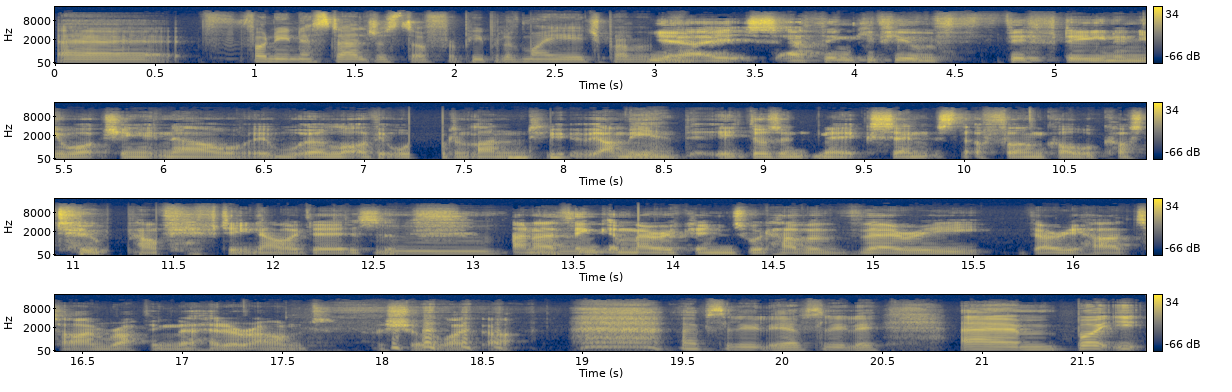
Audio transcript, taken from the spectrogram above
uh, funny nostalgia stuff for people of my age, probably. Yeah, it's. I think if you're 15 and you're watching it now, it, a lot of it wouldn't land. I mean, it doesn't make sense that a phone call would cost two pound fifty nowadays, Mm, and I think Americans would have a very, very hard time wrapping their head around a show like that. absolutely, absolutely. Um, but you,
